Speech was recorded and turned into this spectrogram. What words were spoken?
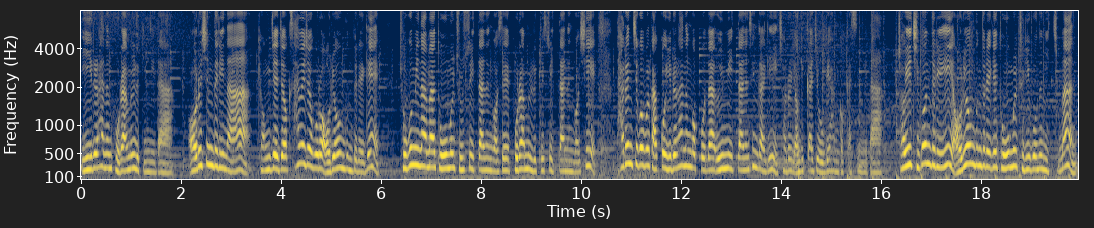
이 일을 하는 보람을 느낍니다. 어르신들이나 경제적, 사회적으로 어려운 분들에게 조금이나마 도움을 줄 수 있다는 것에 보람을 느낄 수 있다는 것이 다른 직업을 갖고 일을 하는 것보다 의미 있다는 생각이 저를 여기까지 오게 한 것 같습니다. 저희 직원들이 어려운 분들에게 도움을 드리고는 있지만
